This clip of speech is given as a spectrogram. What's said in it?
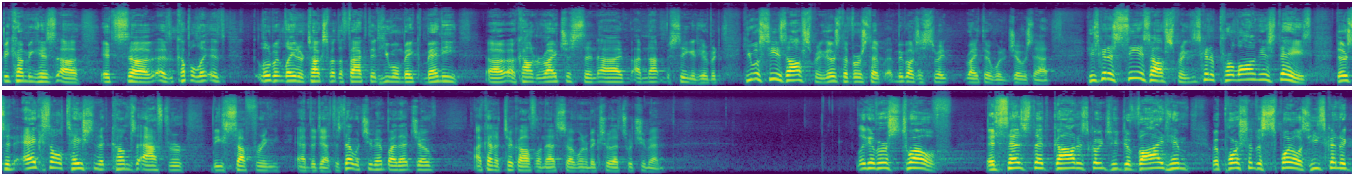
becoming his, uh, it's uh, a couple, a little bit later talks about the fact that he will make many uh, accounted righteous, and I'm not seeing it here, but he will see his offspring. There's the verse that maybe I'll just write right there where Joe's at. He's going to see his offspring. He's going to prolong his days. There's an exaltation that comes after the suffering and the death. Is that what you meant by that, Joe? I kind of took off on that, so I want to make sure that's what you meant. Look at verse 12. It says that God is going to divide him a portion of the spoils. He's going to,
